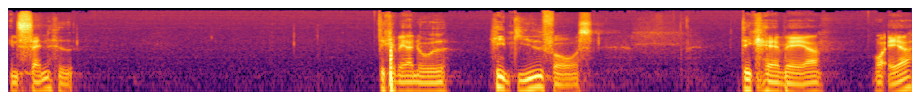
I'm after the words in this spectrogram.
en sandhed. Det kan være noget helt givet for os. Det kan være og er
